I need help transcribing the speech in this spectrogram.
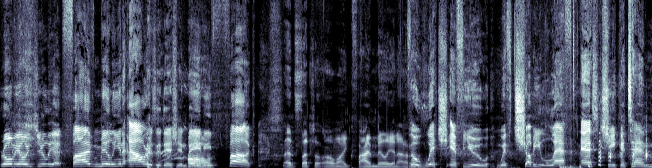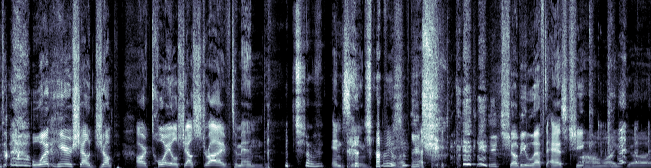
Romeo and Juliet, five million hours edition, oh. baby. Fuck. That's such a oh my five million hours. The witch, if you with chubby left ass cheek attend, what here shall jump, our toil shall strive to mend. Chubby, End scene. chubby left You, ass ch- cheek. you chubby left ass cheek. Oh my god.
